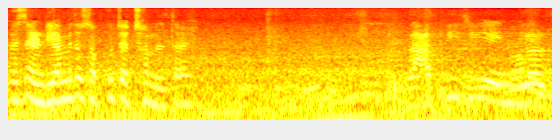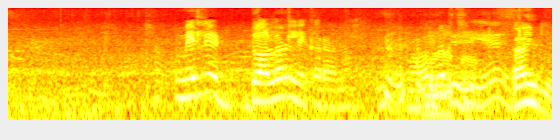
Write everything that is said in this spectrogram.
वैसे इंडिया में तो सब कुछ अच्छा मिलता है। राखी जी इंडियन मेरे लिए डॉलर लेकर आना। थैंक यू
